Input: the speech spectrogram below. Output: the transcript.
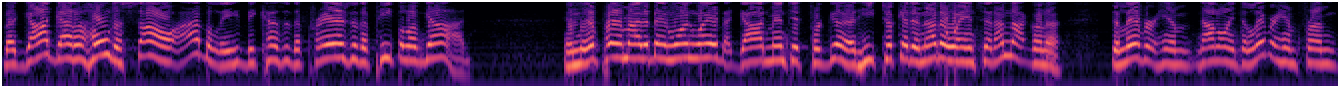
But God got a hold of Saul, I believe, because of the prayers of the people of God. And their prayer might have been one way, but God meant it for good. He took it another way and said, I'm not going to deliver him, not only deliver him from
